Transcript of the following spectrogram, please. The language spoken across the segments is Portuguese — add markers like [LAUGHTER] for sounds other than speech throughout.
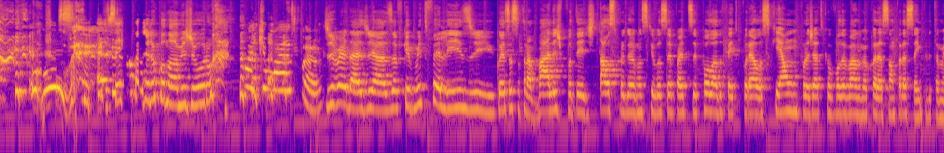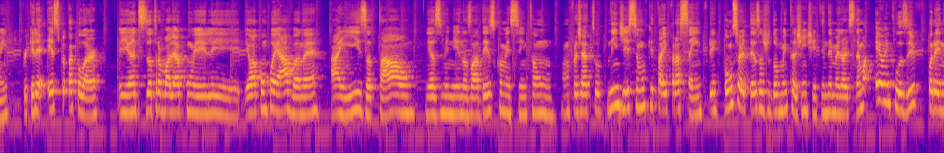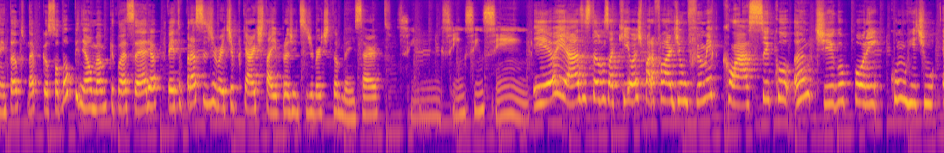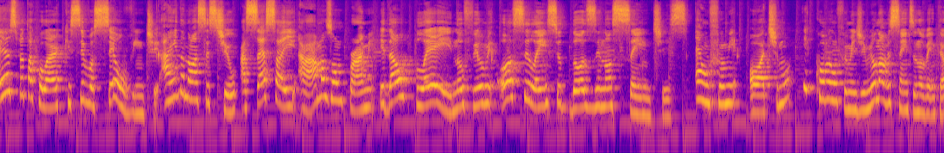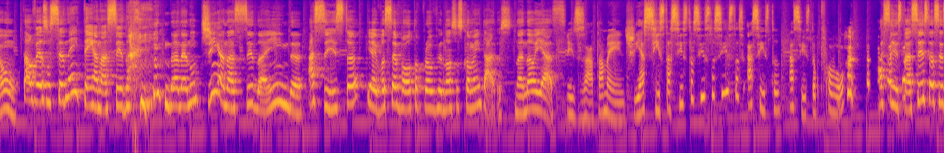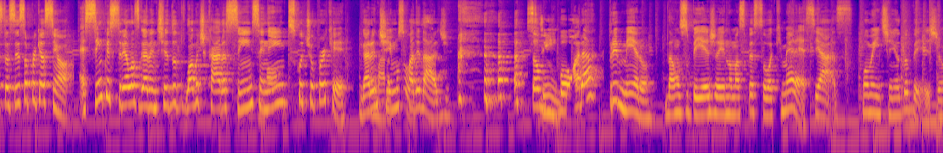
Uhul. É sem trocadilho com o nome, juro. Ai, que massa! De verdade. Eu fiquei muito feliz de conhecer seu trabalho, de poder editar os programas que você participou lá do Feito por Elas, que é um projeto que eu vou levar no meu coração para sempre também, porque ele é espetacular. E antes de eu trabalhar com ele, eu acompanhava, né, a Isa tal, e as meninas lá desde o começo. Então, é um projeto lindíssimo que tá aí para sempre. Com certeza ajudou muita gente a entender melhor de cinema, eu inclusive, porém nem tanto, né, porque eu sou da opinião mesmo que não é séria, feito para se divertir, porque a arte tá aí pra gente se divertir também, certo? Sim, sim, sim, sim. E eu e Yas estamos aqui hoje para falar de um filme clássico, antigo, porém com um ritmo espetacular que se você ouvinte ainda não assistiu, acessa aí a Amazon Prime e dá o play no filme O Silêncio dos Inocentes. É um filme ótimo e como é um filme de 1991, talvez você nem tenha nascido [LAUGHS] ainda, né? Não tinha nascido ainda. Assista e aí você volta para ouvir nossos comentários, não é não, Yas? Exatamente. E assista, assista, assista, assista, assista, assista, por favor. [LAUGHS] Assista, assista, assista, assista, porque assim, ó, é cinco estrelas garantido logo de cara, assim, sem nem discutir o porquê. Garantimos qualidade. [LAUGHS] então, Sim. bora primeiro dar uns beijos aí numas pessoas que merece, as. Momentinho do beijo.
